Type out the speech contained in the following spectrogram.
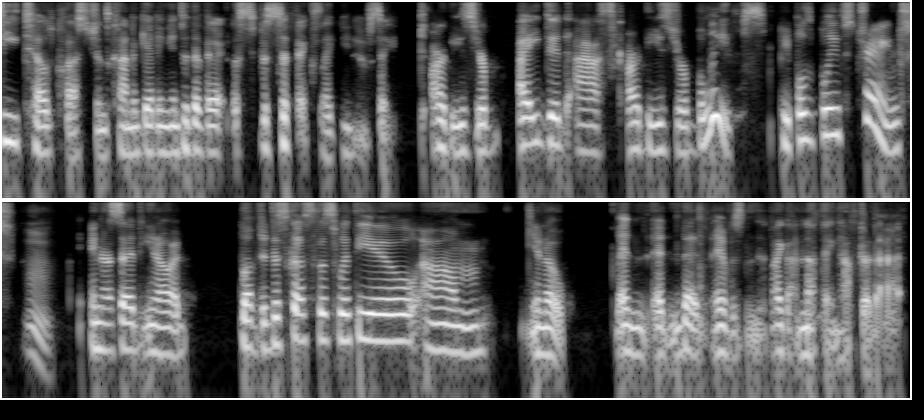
detailed questions, kind of getting into the, the specifics, like you know, say, are these your? I did ask, are these your beliefs? People's beliefs change, Hmm. and I said, you know, I'd love to discuss this with you. Um, you know, and and then it was I got nothing after that.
